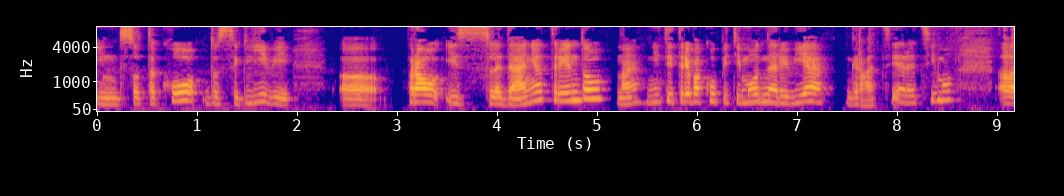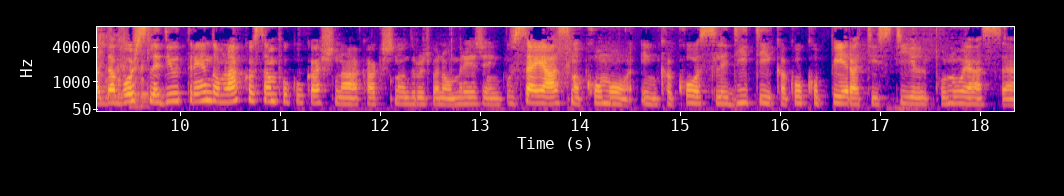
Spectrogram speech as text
in so tako dosegljivi uh, prav iz sledenja trendov, ne? niti treba kupiti modne revije, gracije recimo, da boš sledil trendom, lahko sam pokukaš na kakšno družbeno omrežje in vse jasno, komu in kako slediti, kako kopirati stil, ponuja se.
